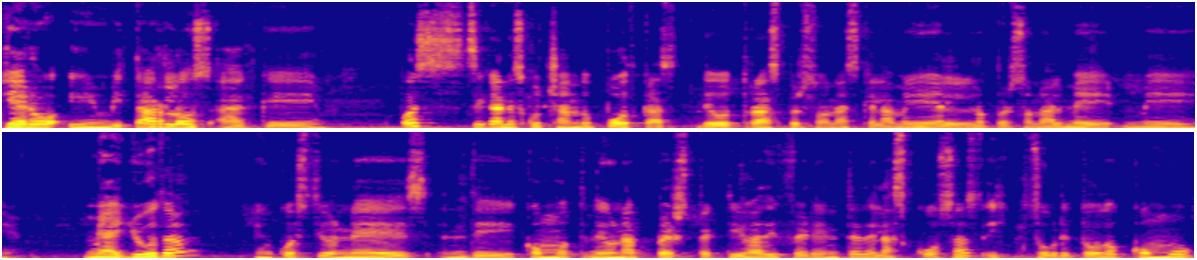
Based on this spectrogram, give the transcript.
quiero invitarlos a que pues sigan escuchando podcast de otras personas que a mí en lo personal me, me, me ayudan en cuestiones de cómo tener una perspectiva diferente de las cosas y sobre todo cómo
